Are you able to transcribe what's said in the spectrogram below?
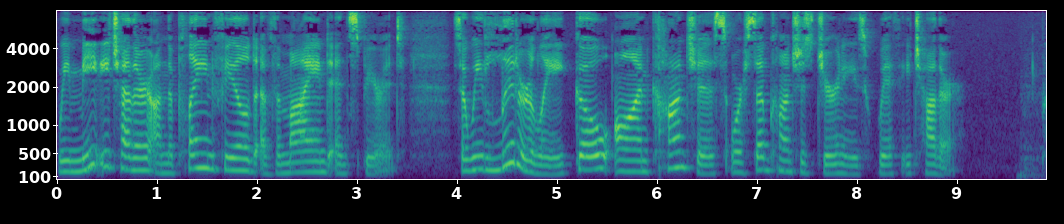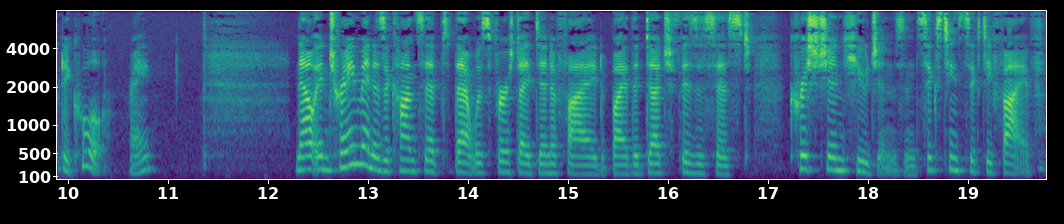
We meet each other on the playing field of the mind and spirit. So we literally go on conscious or subconscious journeys with each other pretty cool right now, entrainment is a concept that was first identified by the Dutch physicist Christian Huygens in 1665,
